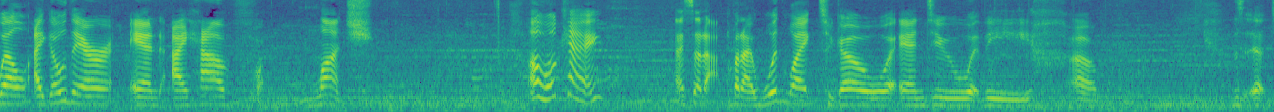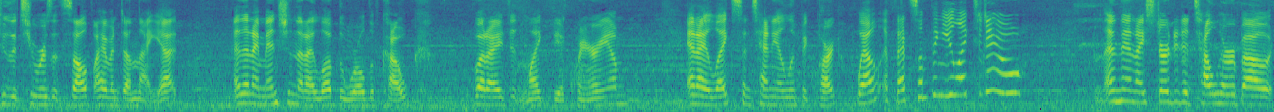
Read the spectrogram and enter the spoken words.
well, I go there and I have lunch. Oh, okay. I said, but I would like to go and do the, um, do the tours itself. I haven't done that yet. And then I mentioned that I love the World of Coke, but I didn't like the aquarium. And I like Centennial Olympic Park. Well, if that's something you like to do, and then I started to tell her about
